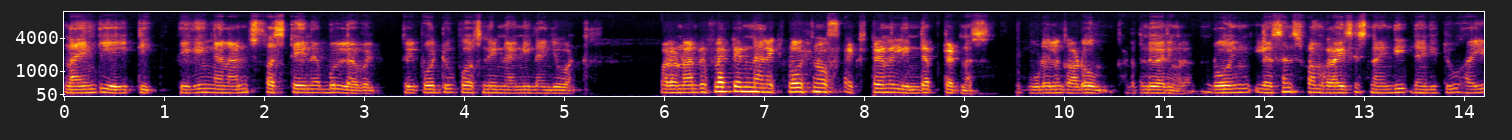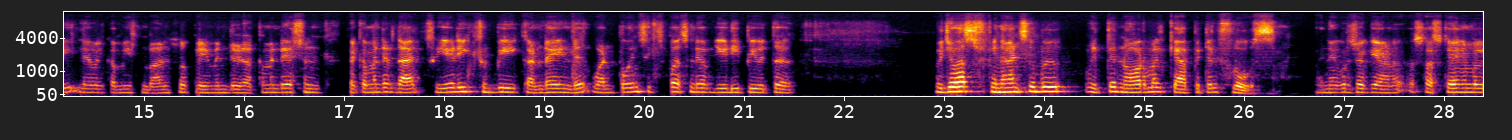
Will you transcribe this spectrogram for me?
90-80, taking an unsustainable level, 3.2% in 1991. But on reflected in an explosion of external indebtedness, കൂടുതലും കടവും കടത്തിന്റെ കാര്യങ്ങളാണ് ഡ്രോയിങ് ലെസൺസ് ഫ്രം ക്രൈസിസ് നയൻറ്റീൻ നയൻറ്റി ടു ഹൈ ലെവൽ കമ്മീഷൻ ബാലൻസ് ഓഫ് പേയ്മെന്റ് റെക്കമെൻഡേഷൻ റെക്കമെൻഡഡ് ദാറ്റ് സി എ ഡി ഷുഡ് ബി കണ്ടെയ്ൻഡ് വൺ പോയിന്റ് സിക്സ് പെർസെന്റ് ഓഫ് ജി ഡി പി വിത്ത് വിച്ച് വാസ് ഫിനാൻസിബിൾ വിത്ത് നോർമൽ ക്യാപിറ്റൽ ഫ്ലോസ് അതിനെക്കുറിച്ചൊക്കെയാണ് sustainable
